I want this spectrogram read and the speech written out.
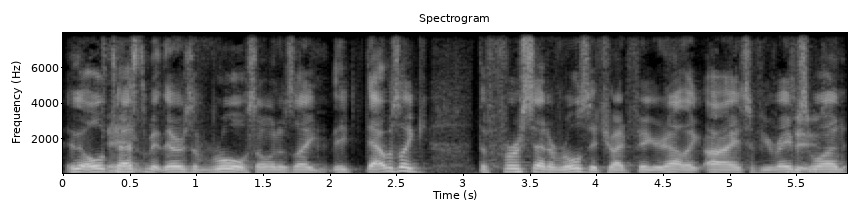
in the Old Damn. Testament, there was a rule. Someone was like, they, that was like the first set of rules they tried figuring out. Like, all right, so if you rape Dude. someone,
